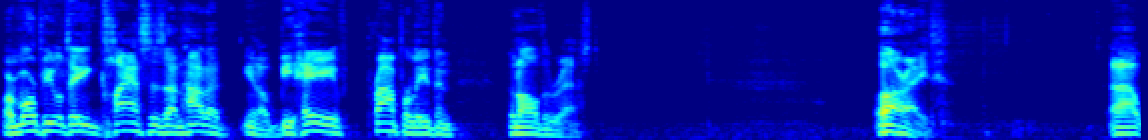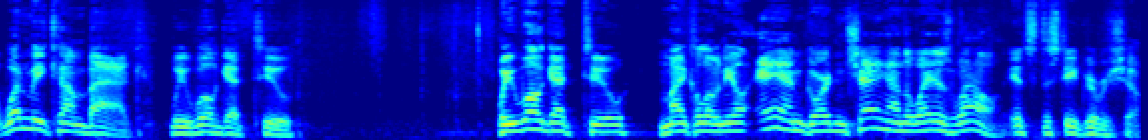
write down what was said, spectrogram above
or more people taking classes on how to, you know, behave properly than than all the rest. All right. Uh, when we come back, we will get to we will get to Michael O'Neill and Gordon Chang on the way as well. It's the Steve Gruber Show.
